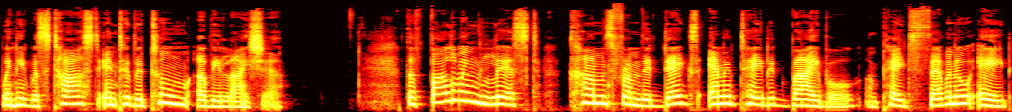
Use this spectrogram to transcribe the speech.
when he was tossed into the tomb of Elisha. The following list comes from the Dake's Annotated Bible on page 708,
